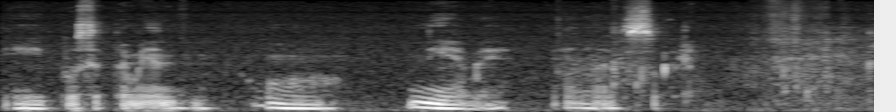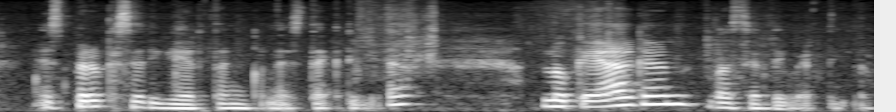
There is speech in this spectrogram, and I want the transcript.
Y puse también nieve en el suelo. Espero que se diviertan con esta actividad lo que hagan va a ser divertido.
